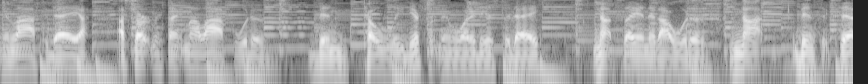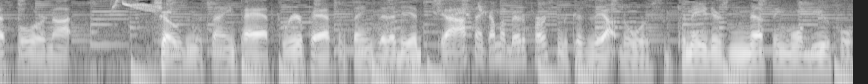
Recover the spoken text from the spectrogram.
in life today. I, I certainly think my life would have been totally different than what it is today. Not saying that I would have not been successful or not chosen the same path, career path, and things that I did. Yeah, I think I'm a better person because of the outdoors. To me, there's nothing more beautiful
